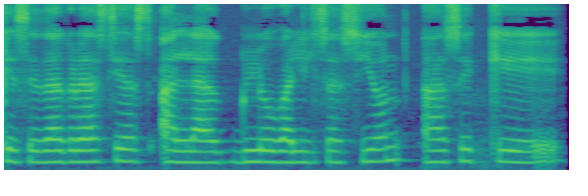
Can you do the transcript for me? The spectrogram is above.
que se da gracias a la globalización, hace que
